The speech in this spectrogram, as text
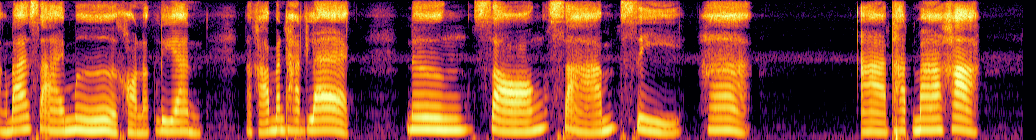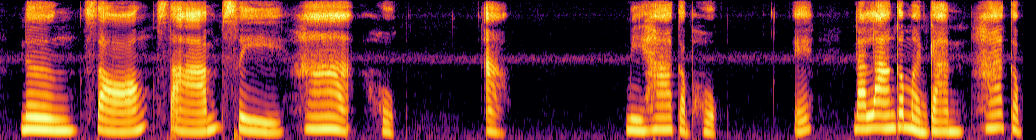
ทางด้านซ้ายมือของนักเรียนนะคะ บรรทัดแรก 1 2 3 4 5อ่าถัดมาค่ะ 1 2 3 4 5 6อ้าวมี 5 กับ 6 เอ๊ะ ด้านล่างก็เหมือนกัน 5 กับ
